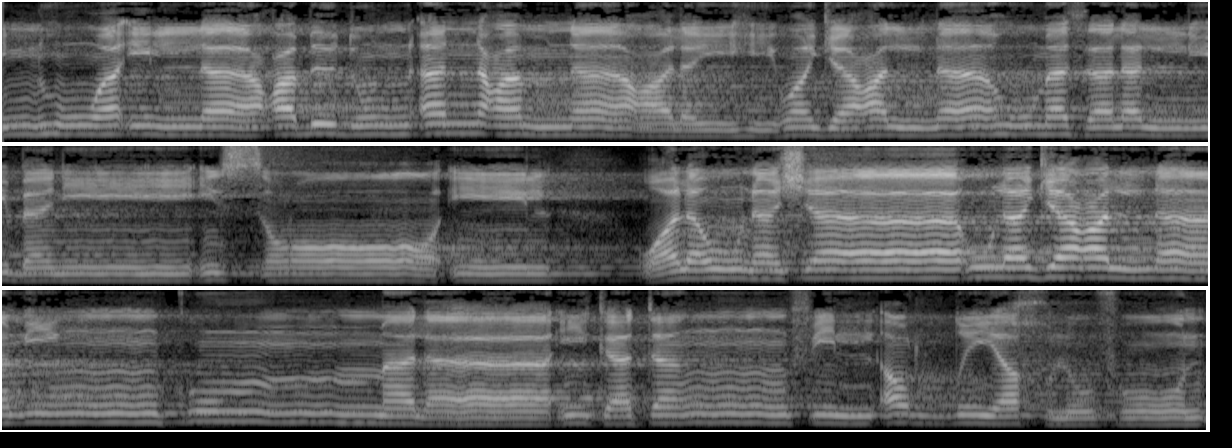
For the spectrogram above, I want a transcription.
إن هو إلا عبد أنعمنا عليه وجعلناه مثلا لبني إسرائيل. ولو نشاء لجعلنا منكم ملائكة في الأرض يخلفون.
